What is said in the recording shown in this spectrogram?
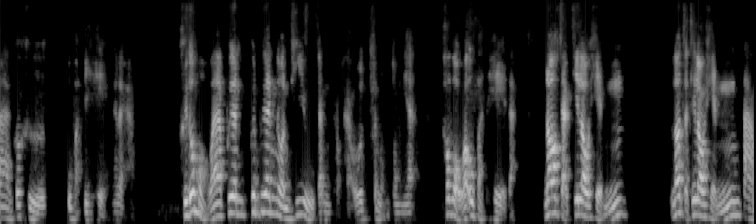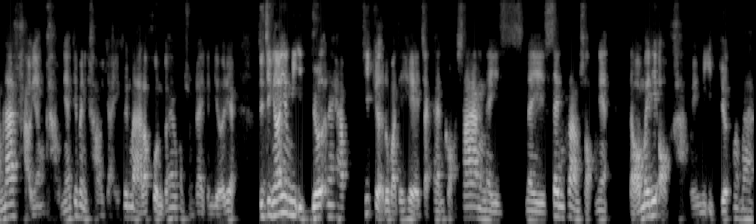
มากๆก็คืออุบัติเหตุนี่แหละครับ คือต้องบอกว่าเพื่อนเพื่อนเพื่อนนที่อยู่กันแถวๆถนนตรงเนี้ยเขาบอกว่าอุบัติเหตุอะนอกจากที่เราเห็น นอกจากที่เราเห็นตามหน้าข่าวอย่างข่าวเนี้ยที่เป็นข่าวใหญ่ขึ้นมาแล้วคนก็ให้ความสนใจกันเยอะเนี่ย จริงๆแล้วยังมีอีกเยอะนะครับ ที่เกิดอุบัติเหตุจากการก่อสร้างในในเส้นพระรามสองเนี่ย แต่ว่าไม่ได้ออกข่าวยังมีอีกเยอะมาก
